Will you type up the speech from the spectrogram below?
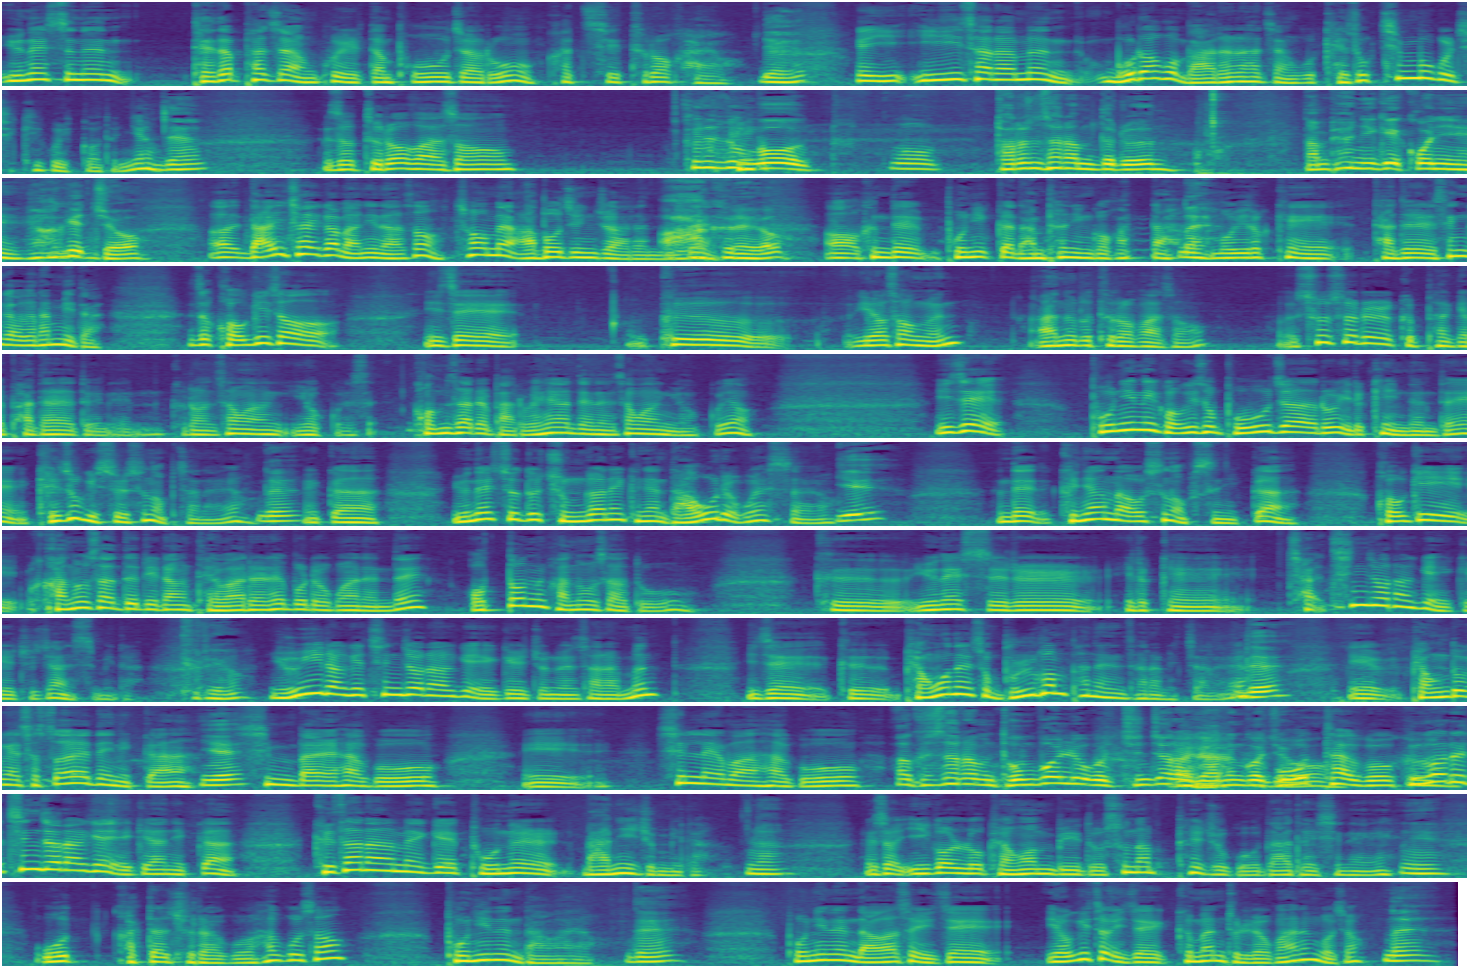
유네스는 대답하지 않고 일단 보호자로 같이 들어가요. 예. 이, 이 사람은 뭐라고 말을 하지 않고 계속 침묵을 지키고 있거든요. 네. 그래서 들어가서 그래도 뭐, 뭐, 다른 사람들은 남편이겠거니 하겠죠. 어, 나이 차이가 많이 나서 처음에 아버지인 줄 알았는데. 아, 그래요? 어, 근데 보니까 남편인 것 같다. 네. 뭐 이렇게 다들 생각을 합니다. 그래서 거기서 이제 그 여성은 안으로 들어가서 수술을 급하게 받아야 되는 그런 상황이었고요. 검사를 바로 해야 되는 상황이었고요. 이제 본인이 거기서 보호자로 이렇게 있는데 계속 있을 수는 없잖아요. 네. 그러니까 유네스도 중간에 그냥 나오려고 했어요. 예. 근데 그냥 나올 수는 없으니까 거기 간호사들이랑 대화를 해보려고 하는데 어떤 간호사도 그 유네스를 이렇게 자, 친절하게 얘기해주지 않습니다. 그래요? 유일하게 친절하게 얘기해주는 사람은 이제 그 병원에서 물건 파는 사람 있잖아요. 네. 예, 병동에서 써야 되니까 예. 신발하고 이 실내화하고 아 그 사람은 돈 벌려고 친절하게 하는 거죠. 못하고 그거를 음. 친절하게 얘기하니까 그 사람에게 돈을 많이 줍니다. 네. 그래서 이걸로 병원비도 수납해주고 나 대신에 네. 옷 갖다 주라고 하고서 본인은 나와요. 네. 본인은 나와서 이제 여기서 이제 그만두려고 하는 거죠. 네.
